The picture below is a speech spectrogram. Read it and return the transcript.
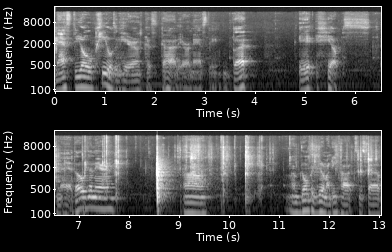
nasty old peels in here because God, they are nasty. But it helps. I'm gonna add those in there. Um, I'm doing pretty good on my detox and stuff.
